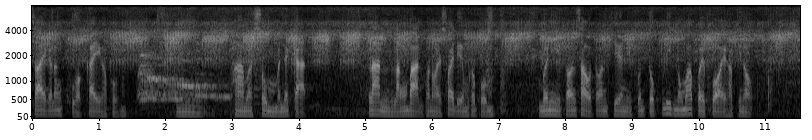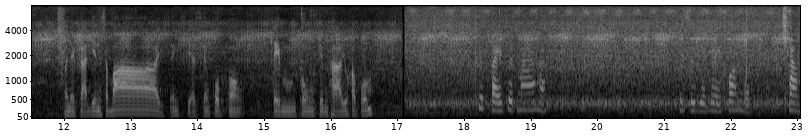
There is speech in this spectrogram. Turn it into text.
ไส้กำลังขัวไก่ครับผมนี่ พามาส้มบรรยากาศล้านหลังบ้านพอหน่อยซ้อยเดิมครับผมเมื่อนี้ตอนเช้าตอนเที่ยงนี่ฝนตกลิ้นลงมาปล่อยๆครับพี่น้องบรรยากาศเย็นสบายเสียงเขียดเสียงกบห้องเต็มทงเต็มทาอยู่ครับผมขึ้นไปขึ้นมาค่ะรู้สึกอยากได้ความแบบช้ำ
